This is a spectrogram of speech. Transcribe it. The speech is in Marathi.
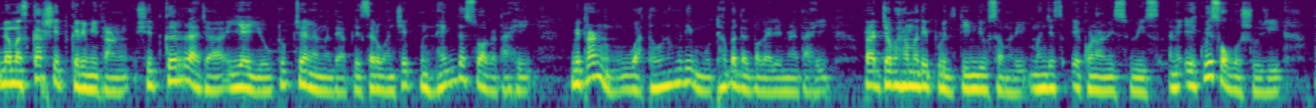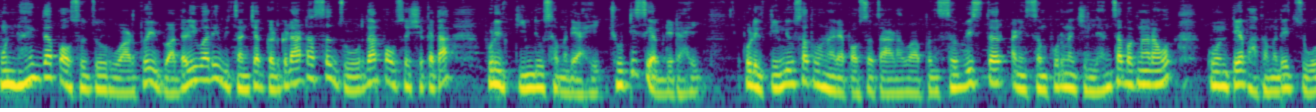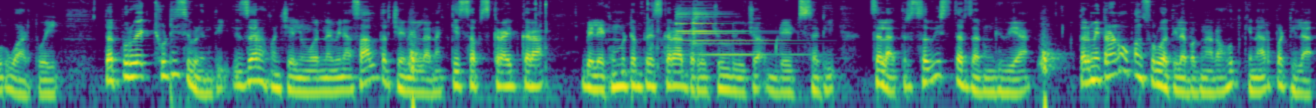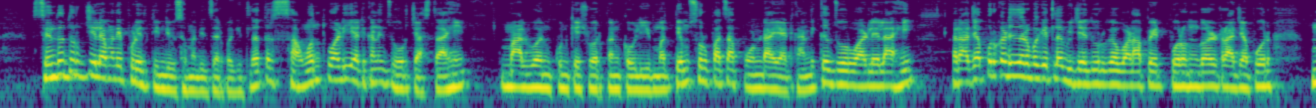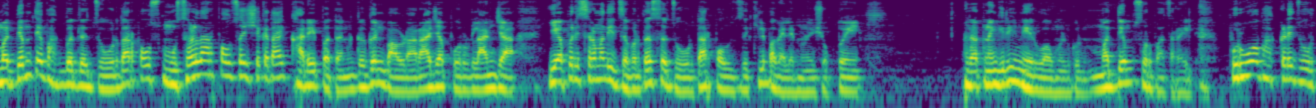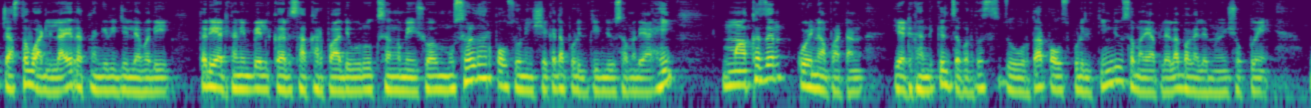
नमस्कार शेतकरी मित्रांनो शेतकरी राजा या यूट्यूब चॅनलमध्ये आपले सर्वांचे पुन्हा एकदा स्वागत आहे. मित्रांनो वातावरणामध्ये मोठा बदल बघायला मिळत आहे. राज्यभरामध्ये पुढील तीन दिवसामध्ये म्हणजेच एकोणावीस वीस आणि एकवीस ऑगस्ट रोजी पुन्हा एकदा पावसाचा जोर वाढतोय. वादळी वारे विजांच्या गडगडाटासह जोरदार पावसाची शक्यता पुढील तीन दिवसामध्ये आहे. छोटीशी अपडेट आहे. पुढील तीन दिवसात होणाऱ्या पावसाचा आढावा आपण सविस्तर आणि संपूर्ण जिल्ह्यांचा बघणार आहोत. कोणत्या भागामध्ये जोर वाढतोय? तत्पूर्वी एक छोटीशी विनंती. जर आपण चॅनलवर नवीन असाल तर चॅनलला नक्कीच सबस्क्राईब करा. बेल आयकॉन बटन प्रेस करा. दररोजच्या व्हिडिओच्या अपडेट्ससाठी चला तर सविस्तर जाणून घेऊया. तर मित्रांनो आपण सुरुवातीला बघणार आहोत किनारपट्टीला. सिंधुदुर्ग जिल्ह्यामध्ये पुढील तीन दिवसामध्ये जर बघितलं तर सावंतवाडी या ठिकाणी जोर जास्त आहे. मालवण कुणकेश्वर कणकवली मध्यम स्वरूपाचा पोंडा या ठिकाणी देखील जोर वाढलेला आहे. राजापूरकडे जर बघितलं विजयदुर्ग वडापेठ पोरंगड राजापूर मध्यम ते भागबदल जोरदार पाऊस मुसळधार पावसाची शक्यता आहे. खारेपतन गगनबावडा राजापूर लांजा या परिसरामध्ये जबरदस्त जोरदार पाऊस देखील बघायला मिळू शकतोय. रत्नागिरी नेरवा मुलगुण मध्यम स्वरूपाचा राहील. पूर्व भागकडे जोर जास्त वाढलेला आहे रत्नागिरी जिल्ह्यामध्ये. तर या ठिकाणी बेलकर साखरपा देवरुख संगमेश्वर मुसळधार पाऊस होण्याची शक्यता पुढील तीन दिवसामध्ये आहे. माखजन कोयना पाटण या ठिकाणी देखील जबरदस्त जोरदार पाऊस पुढील तीन दिवसामध्ये आपल्याला बघायला मिळू शकतोय.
